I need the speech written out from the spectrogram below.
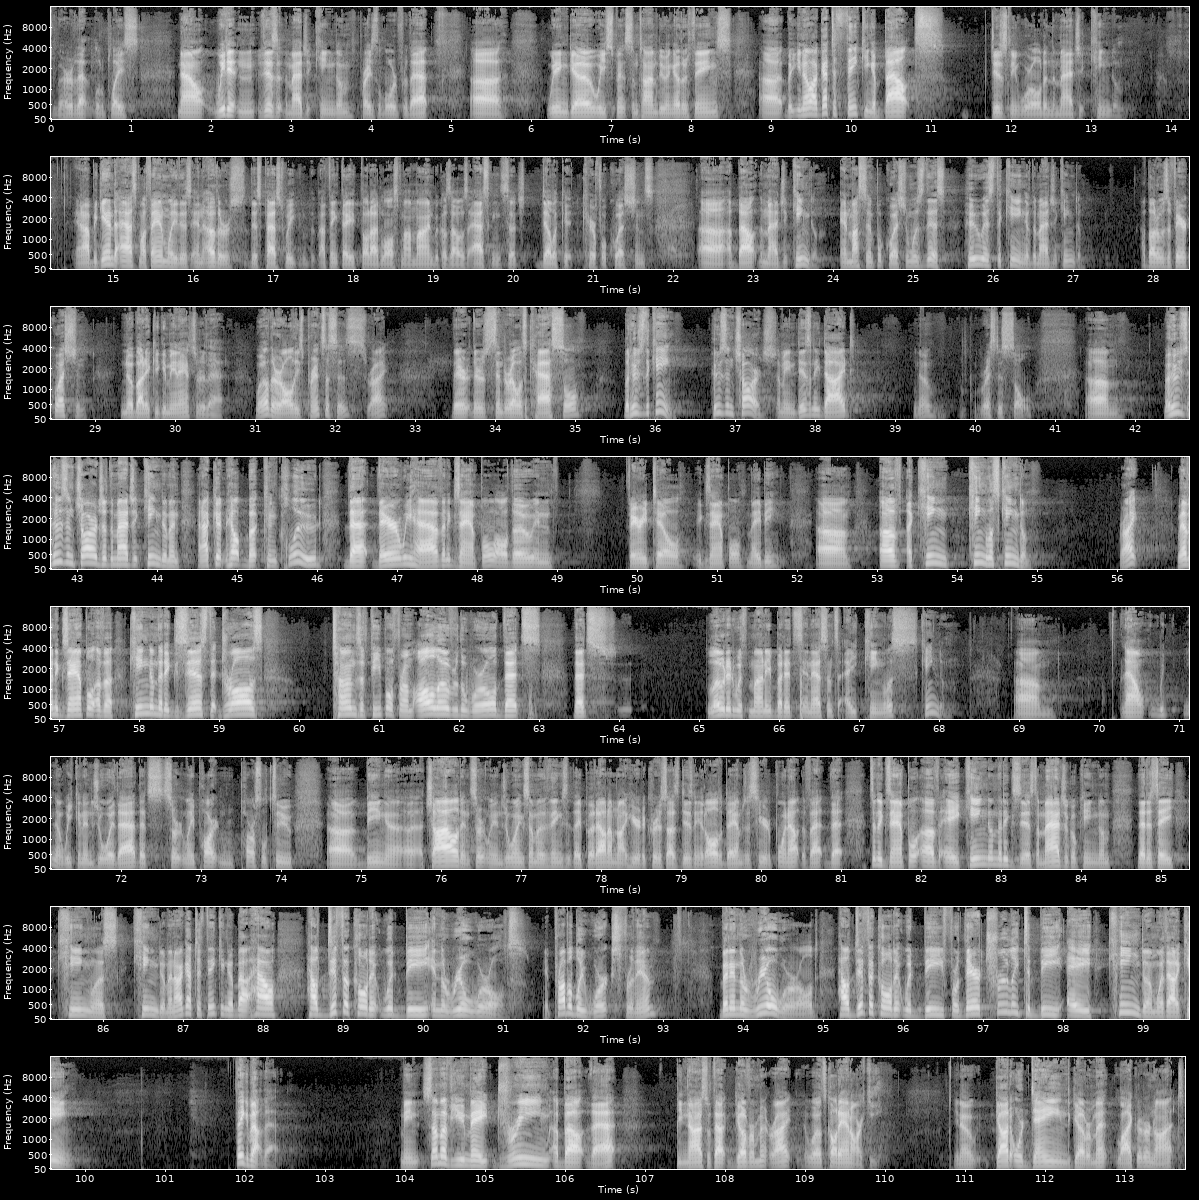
You heard of that little place? Now, we didn't visit the Magic Kingdom. Praise the Lord for that. Uh, we didn't go. We spent some time doing other things. Uh, but you know, I got to thinking about Disney World and the Magic Kingdom. And I began to ask my family this and others this past week. I think they thought I'd lost my mind because I was asking such delicate, careful questions uh, about the Magic Kingdom. And my simple question was this Who is the king of the Magic Kingdom? I thought it was a fair question. Nobody could give me an answer to that. Well, there are all these princesses, right? There, there's Cinderella's castle. But who's the king? Who's in charge? I mean, Disney died, you know, rest his soul. Um, but who's, who's in charge of the magic kingdom? And, and I couldn't help but conclude that there we have an example, although in fairy tale example, maybe, uh, of a king, kingless kingdom, right? We have an example of a kingdom that exists that draws tons of people from all over the world that's, that's loaded with money, but it's in essence a kingless kingdom. Um, now, we, you know, we can enjoy that. That's certainly part and parcel to uh, being a, a, child and certainly enjoying some of the things that they put out. I'm not here to criticize Disney at all today. I'm just here to point out the fact that it's an example of a kingdom that exists, a magical kingdom that is a kingless kingdom. And I got to thinking about how, how difficult it would be in the real world. It probably works for them. But in the real world, how difficult it would be for there truly to be a kingdom without a king. Think about that. I mean, some of you may dream about that. Be nice without government, right? Well, it's called anarchy. You know, God ordained government, like it or not,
